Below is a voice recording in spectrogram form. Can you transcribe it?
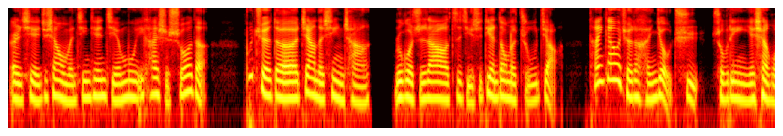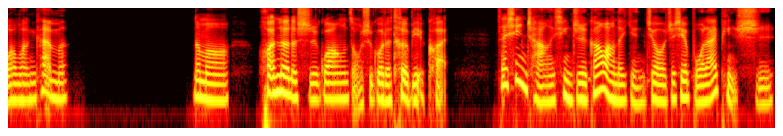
而且，就像我们今天节目一开始说的，不觉得这样的信长，如果知道自己是电动的主角，他应该会觉得很有趣，说不定也想玩玩看吗？那么，欢乐的时光总是过得特别快。在信长兴致高昂的研究这些舶来品时，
